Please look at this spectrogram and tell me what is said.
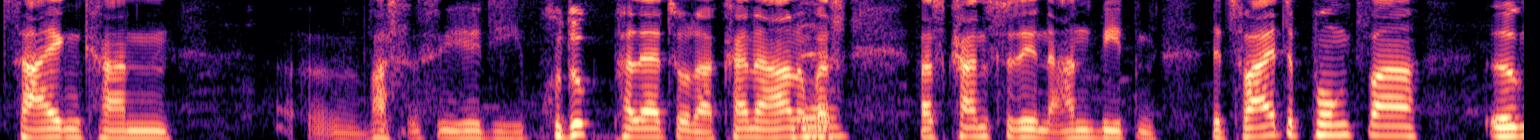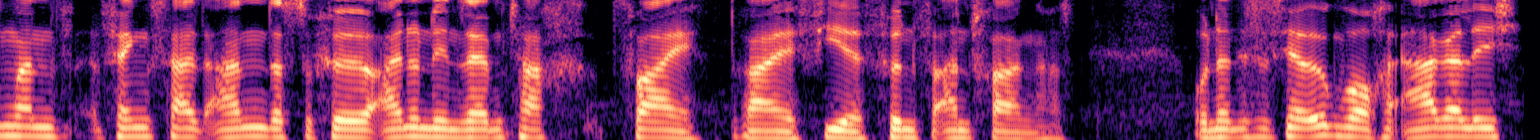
zeigen kann, äh, was ist hier die Produktpalette oder keine Ahnung, Ja. was, was kannst du denen anbieten. Der zweite Punkt war, irgendwann fängt es halt an, dass du für einen und denselben Tag zwei, drei, vier, fünf Anfragen hast. Und dann ist es ja irgendwo auch ärgerlich,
